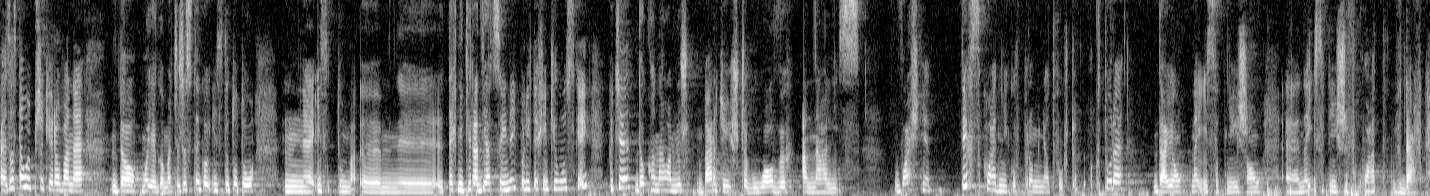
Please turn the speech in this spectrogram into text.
e, zostały przekierowane do mojego macierzystego Instytutu, mm, Instytutu e, Techniki Radiacyjnej Politechniki Łódzkiej, gdzie dokonałam już bardziej szczegółowych analiz właśnie tych składników promieniotwórczych, które dają najistotniejszą, najistotniejszy wkład w dawkę.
